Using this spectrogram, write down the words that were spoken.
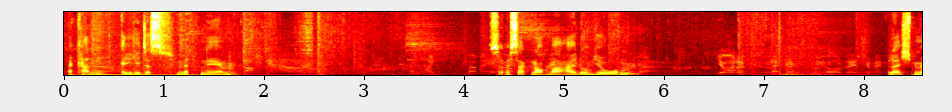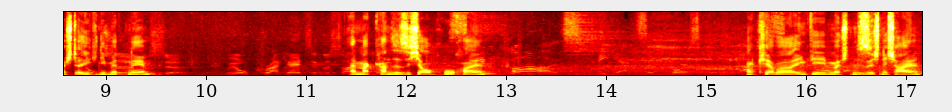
Dann kann Ellie das mitnehmen. So, ich sag nochmal Heilung hier oben. Vielleicht möchte Ellie die mitnehmen. Einmal kann sie sich ja auch hochheilen. Okay, aber irgendwie möchten die sich nicht heilen.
